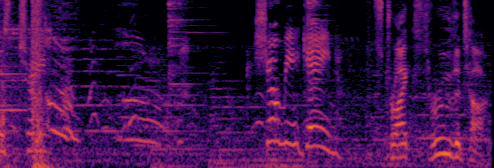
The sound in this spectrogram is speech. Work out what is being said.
This train... Show me again! Strike through the target.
